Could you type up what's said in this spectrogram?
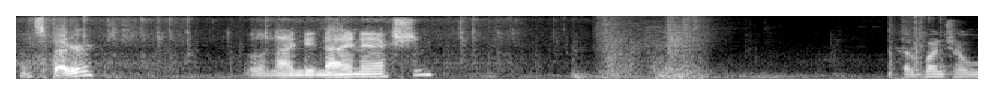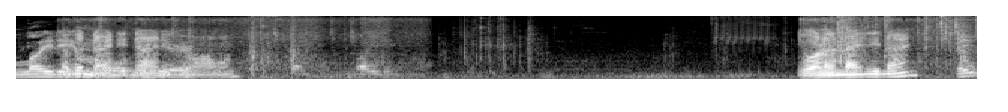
That's better. A little 99 action. Got a bunch of light Another ammo 99 over if you want one. You want a 99? Nope.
